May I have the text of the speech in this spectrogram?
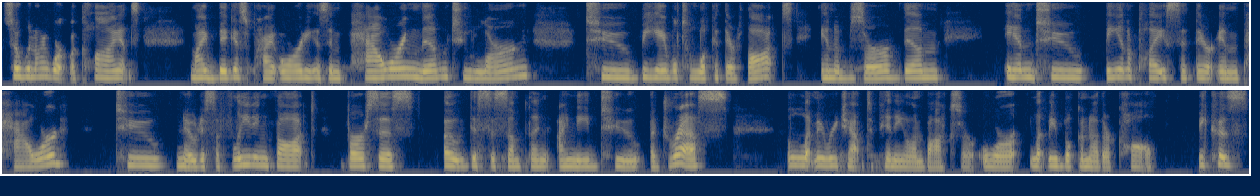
So, when I work with clients, my biggest priority is empowering them to learn to be able to look at their thoughts and observe them and to be in a place that they're empowered to notice a fleeting thought versus, oh, this is something I need to address. Let me reach out to Penny on Voxer or let me book another call. Because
